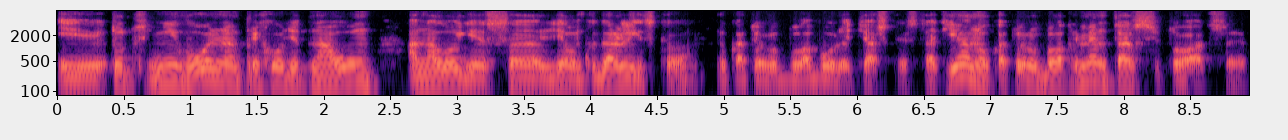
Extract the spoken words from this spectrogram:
И тут невольно приходит на ум аналогия с э, делом Кагарлицкого, у которого была более тяжкая статья, но у которого была примерно та же ситуация.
